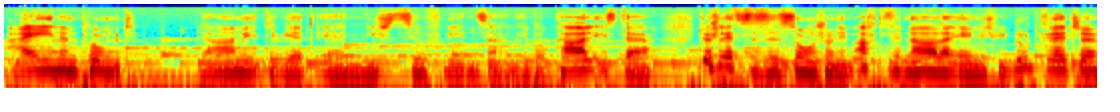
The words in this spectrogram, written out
einen Punkt. Damit wird er nicht zufrieden sein. Im Pokal ist er durch letzte Saison schon im Achtelfinale, ähnlich wie Blutgrätsche.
